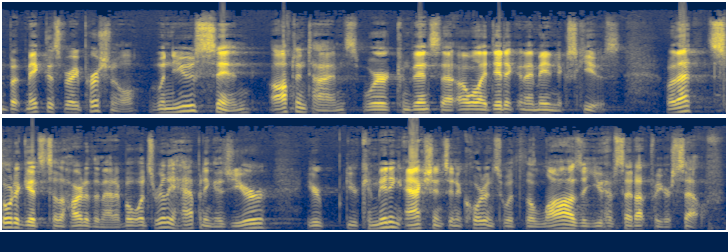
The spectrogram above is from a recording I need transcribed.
but make this very personal. When you sin, oftentimes we're convinced that, oh, well, I did it and I made an excuse. Well, that sort of gets to the heart of the matter. But what's really happening is you're, you're, you're committing actions in accordance with the laws that you have set up for yourself,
